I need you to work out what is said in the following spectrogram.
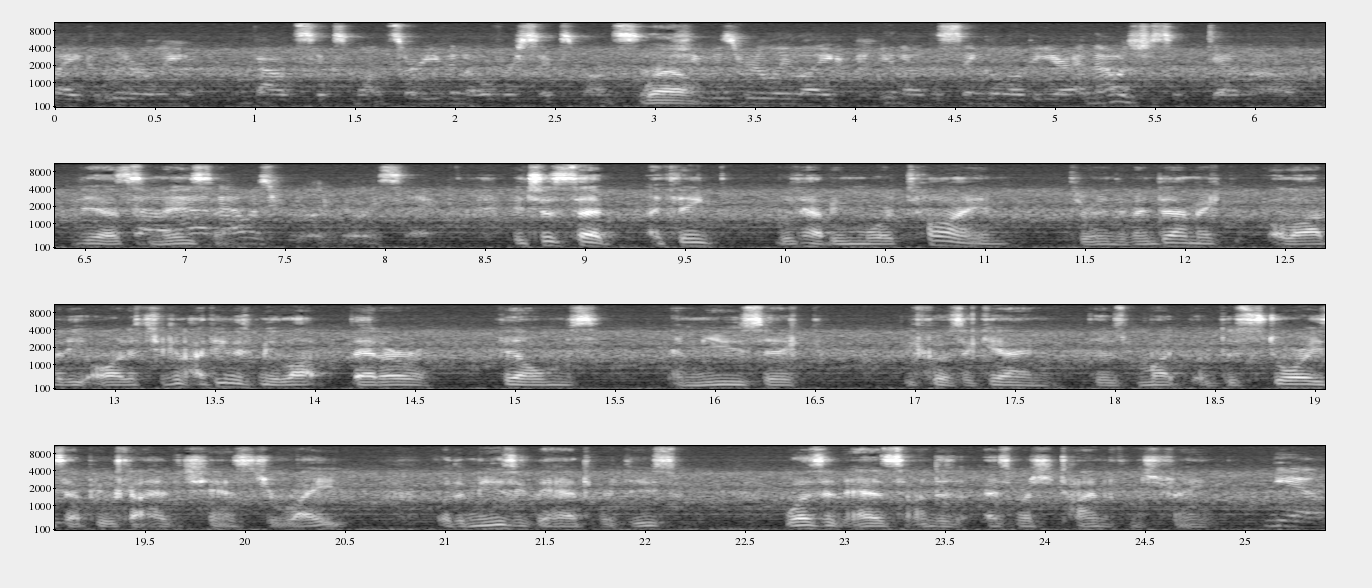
like literally about six months or even over six months. So Wow. she was really like you know the single of the year, and that was just a demo. Yeah, it's so amazing. That, that was really really sick. It's just that I think with having more time during the pandemic, a lot of the artists, you're gonna, I think there's gonna be a lot better films and music because again, there's much of the stories that people got had the chance to write or the music they had to produce wasn't as under as much time constraint. Yeah.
